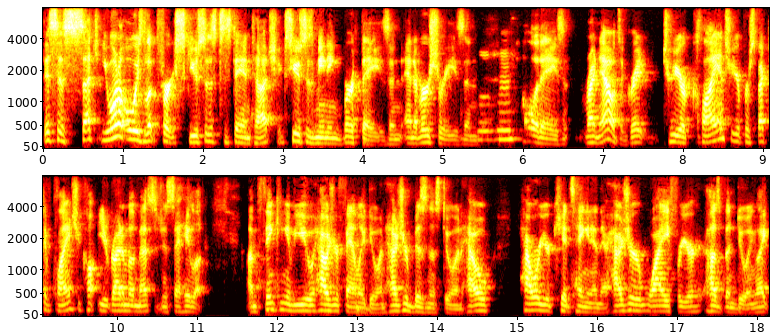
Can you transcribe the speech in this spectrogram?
this is such you want to always look for excuses to stay in touch excuses meaning birthdays and anniversaries and mm-hmm. holidays right now it's a great to your clients or your prospective clients you call you write them a message and say hey look i'm thinking of you how's your family doing how's your business doing how how are your kids hanging in there how's your wife or your husband doing like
